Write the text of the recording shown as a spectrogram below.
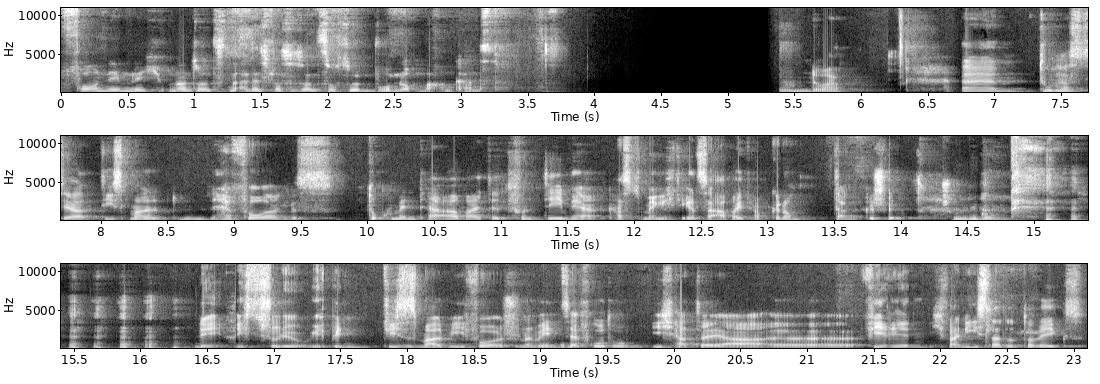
vornehmlich und ansonsten alles, was du sonst noch so im Wurmloch machen kannst. Wunderbar. Ähm, du hast ja diesmal ein hervorragendes Dokument erarbeitet, von dem her hast du mir eigentlich die ganze Arbeit abgenommen. Dankeschön. Entschuldigung. nee, nichts Entschuldigung. Ich bin dieses Mal, wie vorher schon erwähnt, sehr froh drum. Ich hatte ja äh, Ferien, ich war in Island unterwegs.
